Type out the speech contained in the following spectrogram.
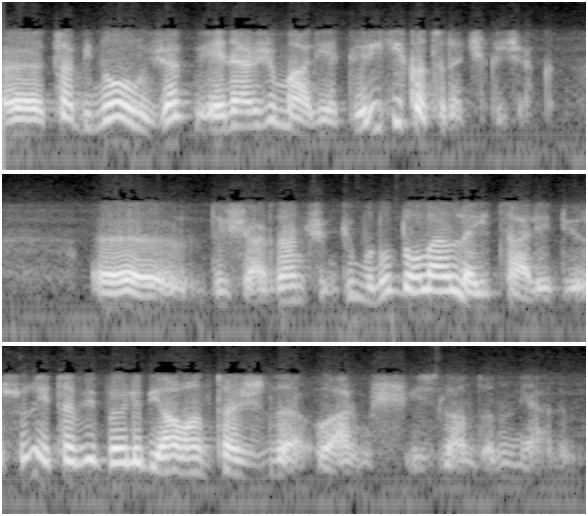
e, tabii ne olacak? Enerji maliyetleri iki katına çıkacak. Dışarıdan çünkü bunu dolarla ithal ediyorsun. E tabi böyle bir avantajı da varmış İzlanda'nın yani.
